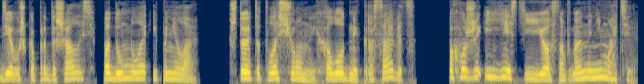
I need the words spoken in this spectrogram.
Девушка продышалась, подумала и поняла, что этот лощеный, холодный красавец, похоже, и есть ее основной наниматель.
